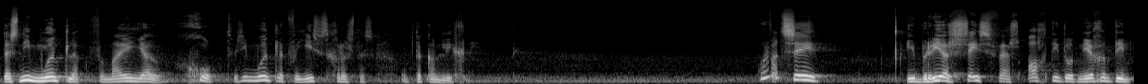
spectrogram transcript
Dis nie moontlik vir my en jou, God. Dis nie moontlik vir Jesus Christus om te kan lieg nie. Hoor wat sê Hebreërs 6 vers 18 tot 19.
